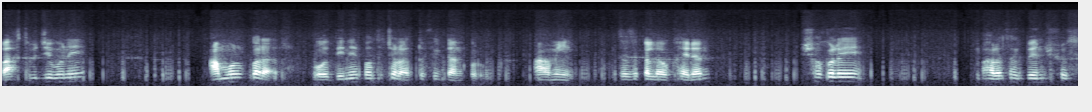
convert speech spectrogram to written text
বাস্তব জীবনে আমল করার ও দিনের পথে চলার তৌফিক দান করুন। আমিন। জাজাকাল্লাহ খাইরান সকলে ভালো থাকবেন, সুস্থ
